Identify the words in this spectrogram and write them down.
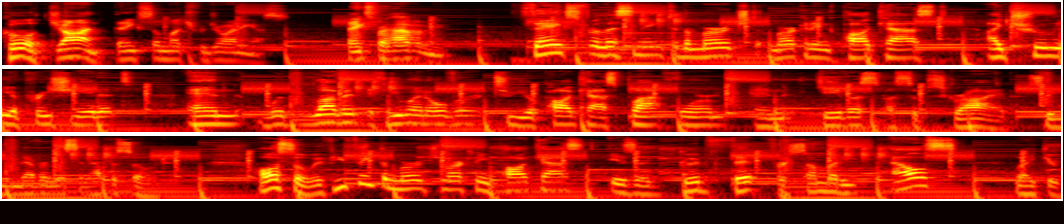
cool, John. Thanks so much for joining us. Thanks for having me. Thanks for listening to the Merged Marketing Podcast. I truly appreciate it and would love it if you went over to your podcast platform and gave us a subscribe so you never miss an episode. Also, if you think the Merge Marketing Podcast is a good fit for somebody else, like your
